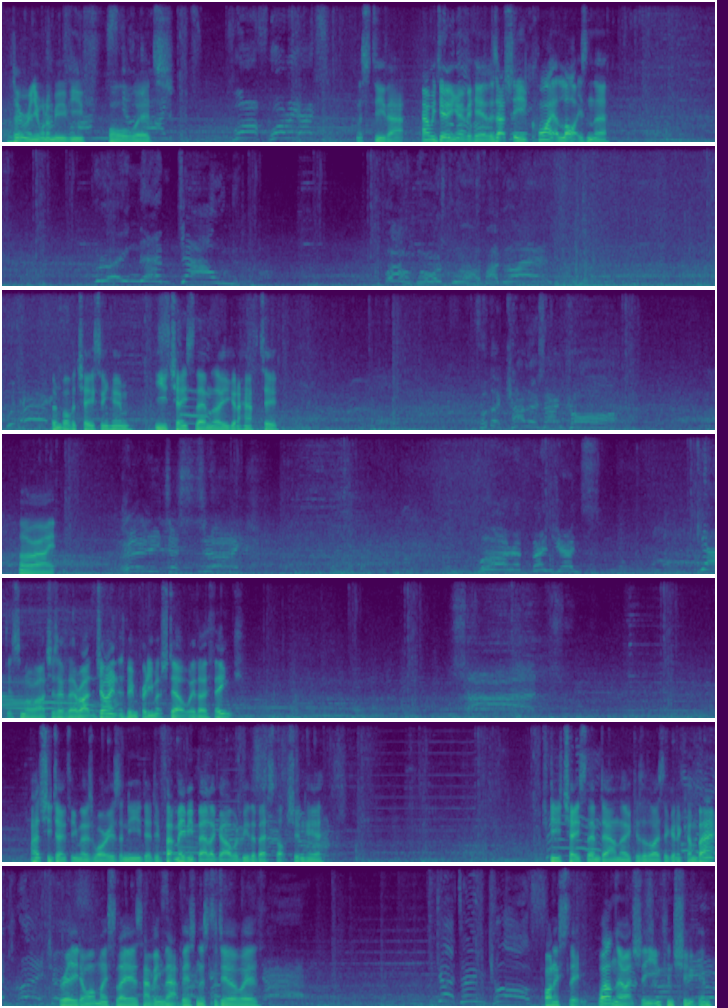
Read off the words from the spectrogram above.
I don't really want to move you forward. Let's do that. How are we doing over here? There's actually quite a lot, isn't there? Don't bother chasing him. You chase them, though. You're going to have to. All right. Get some more archers over there. Right, the giant has been pretty much dealt with, I think. I actually don't think those warriors are needed. In fact, maybe Belegar would be the best option here. Do chase them down, though, because otherwise they're going to come back. Really don't want my Slayers having that business to deal with. Honestly, well, no, actually, you can shoot him.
